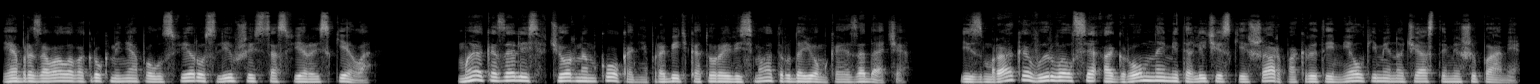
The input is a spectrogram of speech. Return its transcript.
и образовала вокруг меня полусферу, слившись со сферой Скелла. Мы оказались в черном коконе, пробить который весьма трудоемкая задача. Из мрака вырвался огромный металлический шар, покрытый мелкими, но частыми шипами.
